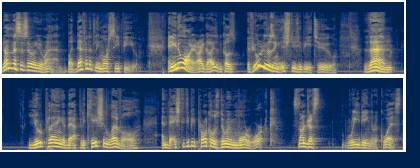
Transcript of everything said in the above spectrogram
Not necessarily RAM, but definitely more CPU. And you know why, right, guys? Because if you're using HTTP2, then you're playing at the application level and the HTTP protocol is doing more work. It's not just reading requests,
